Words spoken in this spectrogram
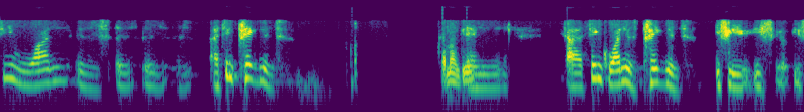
see one is, is, is, is I think pregnant. Come again. And I think one is pregnant. If you, if, you- if,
